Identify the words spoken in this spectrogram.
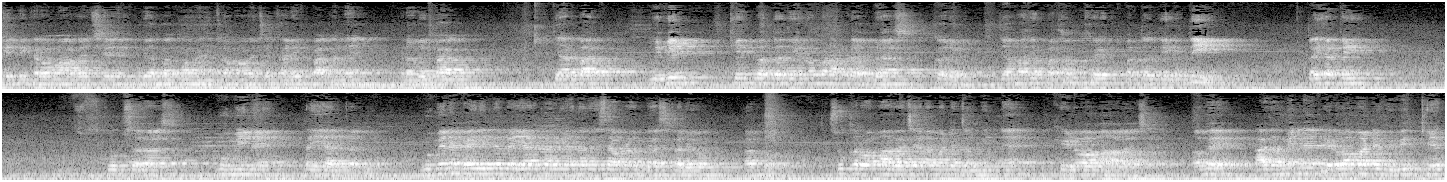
ખેતી કરવામાં આવે છે બે ભાગમાં વહેંચવામાં આવે છે, ખરીફ પાક અને રવિ પાક. ત્યારબાદ વિવિધ ખેત પદ્ધતિઓનો પણ આપણે અભ્યાસ કર્યો. જેમાંથી પ્રથમ ખેત પદ્ધતિ હતી, કઈ હતી? ખૂબ સરસ ભૂમિને તૈયાર કરવી. ભૂમિને કઈ રીતે તૈયાર કરવી એના વિશે આપણે અભ્યાસ કર્યો હતો. શું કરવામાં આવે છે? એના માટે જમીનને ખેડવામાં આવે છે. હવે આ જમીનને ખેડવા માટે વિવિધ ખેત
